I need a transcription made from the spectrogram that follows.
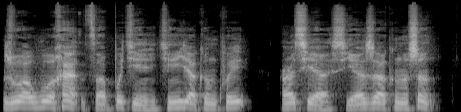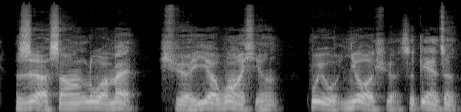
若恶汗，则不仅津液更亏，而且邪热更盛，热伤络脉，血液妄行，故有尿血之辩证。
